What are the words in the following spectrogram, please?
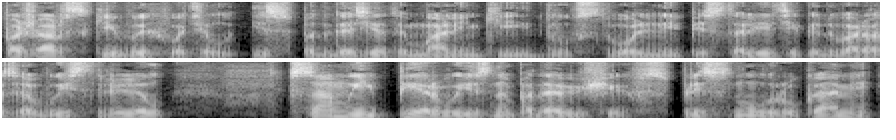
Пожарский выхватил из-под газеты маленький двухствольный пистолетик и два раза выстрелил. Самый первый из нападающих всплеснул руками,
